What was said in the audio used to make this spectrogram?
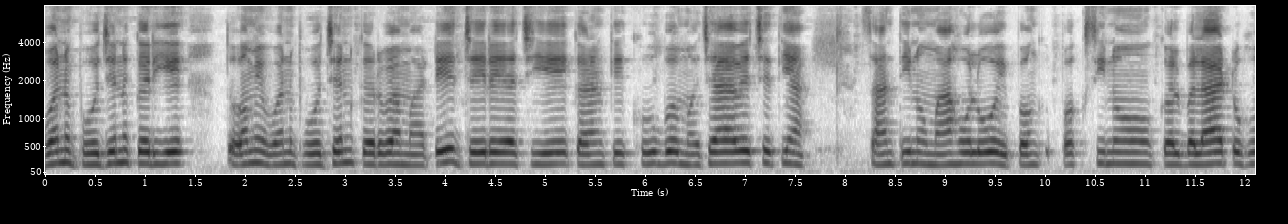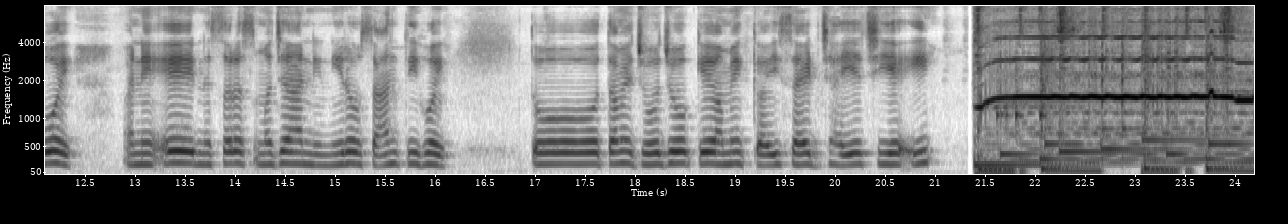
વનભોજન કરીએ. તો અમે વનભોજન કરવા માટે જઈ રહ્યા છીએ કારણ કે ખૂબ મજા આવે છે ત્યાં. શાંતિનો માહોલ હોય, પંખ, પક્ષીનો કલબલાટ હોય અને એ સરસ મજાની નીરવ શાંતિ હોય. તો તમે જોજો કે અમે કઈ સાઈડ જઈએ છીએ એ Thank you.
